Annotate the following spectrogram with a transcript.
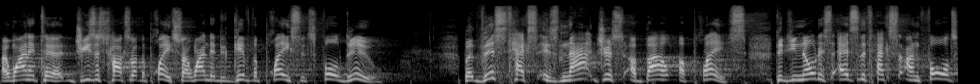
I wanted to, Jesus talks about the place, so I wanted to give the place its full due. But this text is not just about a place. Did you notice as the text unfolds,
